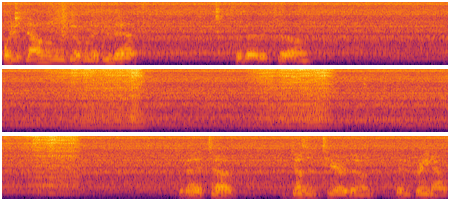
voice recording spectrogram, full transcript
point it down a little bit when I do that so that it so that it uh, doesn't tear the, the grain out.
